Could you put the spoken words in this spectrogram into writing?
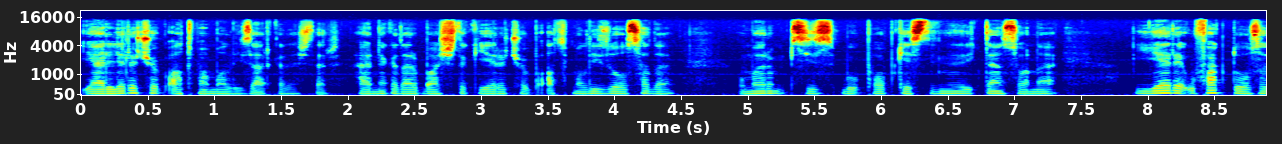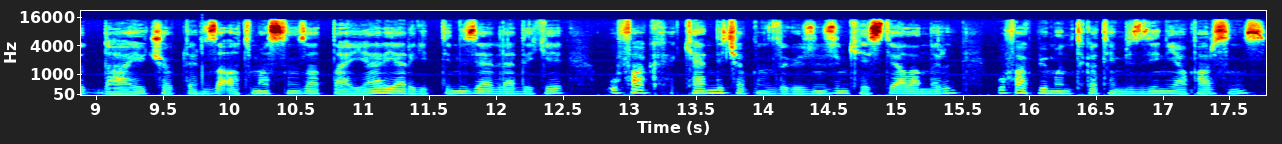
yerlere çöp atmamalıyız arkadaşlar. Her ne kadar başlık yere çöp atmalıyız olsa da umarım siz bu podcast dinledikten sonra yere ufak da olsa dahi çöplerinizi atmazsınız. Hatta yer yer gittiğiniz yerlerdeki ufak kendi çapınızda gözünüzün kestiği alanların ufak bir mıntıka temizliğini yaparsınız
